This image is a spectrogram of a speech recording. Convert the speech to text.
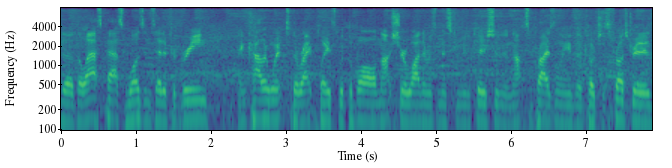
the, the last pass was intended for Green, and Kyler went to the right place with the ball. Not sure why there was miscommunication, and not surprisingly, the coach is frustrated.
